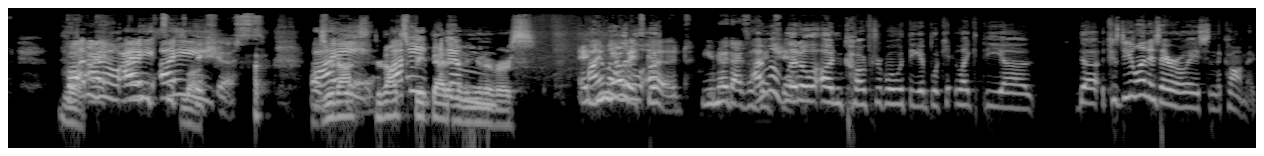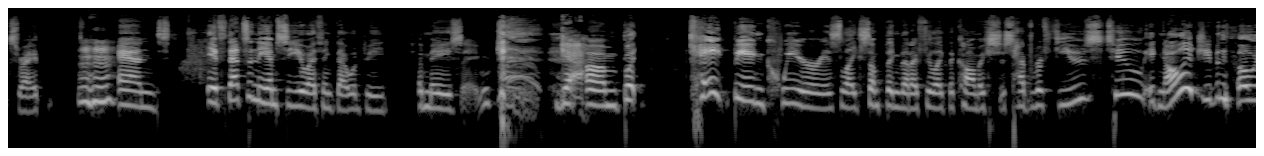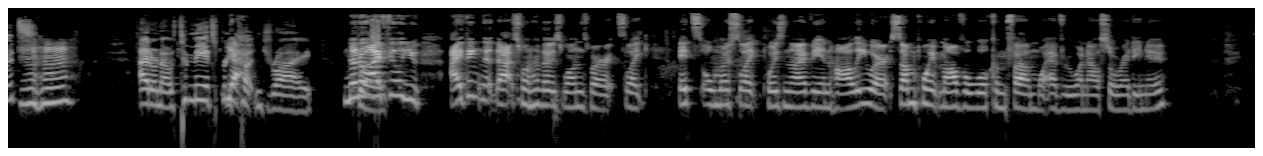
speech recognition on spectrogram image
But I don't know, I'm I- I- suspicious. do not do not I speak that into the universe. And I'm you a know little- it's good. you know that's a I'm good a shit. little uncomfortable with the implication, like the uh the because Dylan is Arrow Ace in the comics, right? Mhm. And if that's in the MCU, I think that would be amazing. Yeah. um, but Kate being queer is like something that I feel like the comics just have refused to acknowledge, even though it's Mhm. I don't know. To me, it's pretty Yeah. cut and dry. No, no, I feel you. I think that that's one of those ones where it's like it's almost like Poison Ivy and Harley, where at some point Marvel will confirm what everyone else already knew.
